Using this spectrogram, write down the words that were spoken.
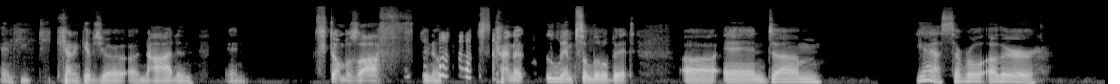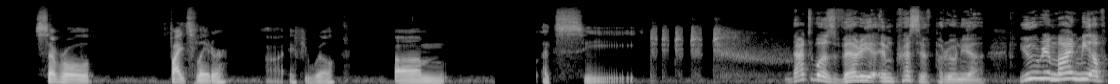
and he, he kind of gives you a, a nod and and stumbles off. You know, just kind of limps a little bit, uh, and um, yeah, several other several fights later, uh, if you will. Um, let's see. That was very impressive, Perunia. You remind me of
